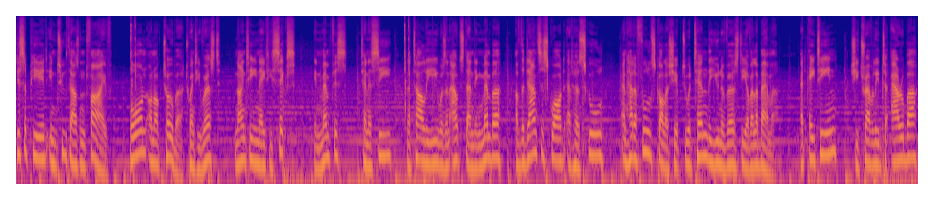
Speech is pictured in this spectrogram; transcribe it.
disappeared in 2005. Born on October 21, 1986, in Memphis, Tennessee, Natalee was an outstanding member of the dancer squad at her school and had a full scholarship to attend the University of Alabama. At 18, she traveled to Aruba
